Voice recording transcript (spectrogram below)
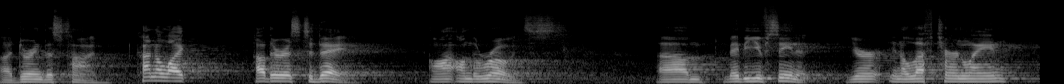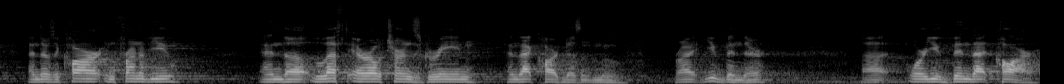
uh, during this time. Kind of like how there is today on, the roads. Um, maybe you've seen it. You're in a left turn lane, and there's a car in front of you, and the left arrow turns green, and that car doesn't move, right? You've been there. Uh, or you've been that car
